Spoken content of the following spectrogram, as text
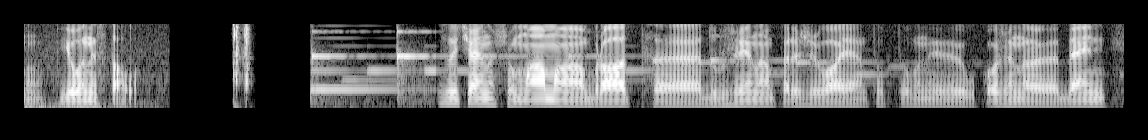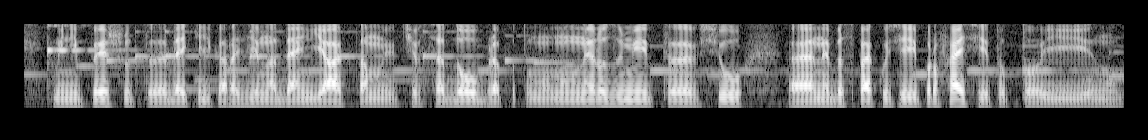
ну, його не стало. Звичайно, що мама, брат, е, дружина переживає. Тобто вони кожен е, день мені пишуть е, декілька разів на день, як там, чи все добре. Тому ну, вони розуміють всю небезпеку цієї професії, тобто і ну,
